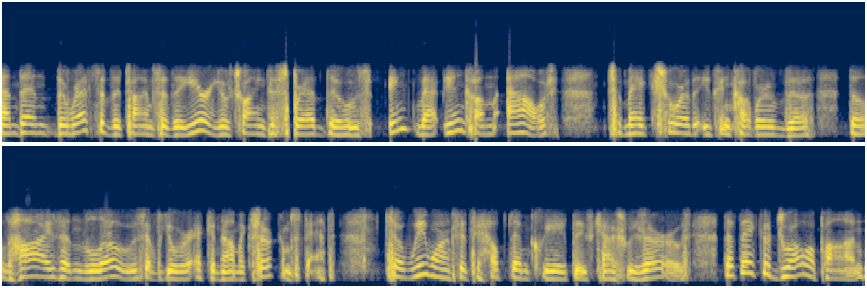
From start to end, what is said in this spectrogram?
And then the rest of the times of the year, you're trying to spread those in, that income out to make sure that you can cover the the highs and lows of your economic circumstance. So we wanted to help them create these cash reserves that they could draw upon,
